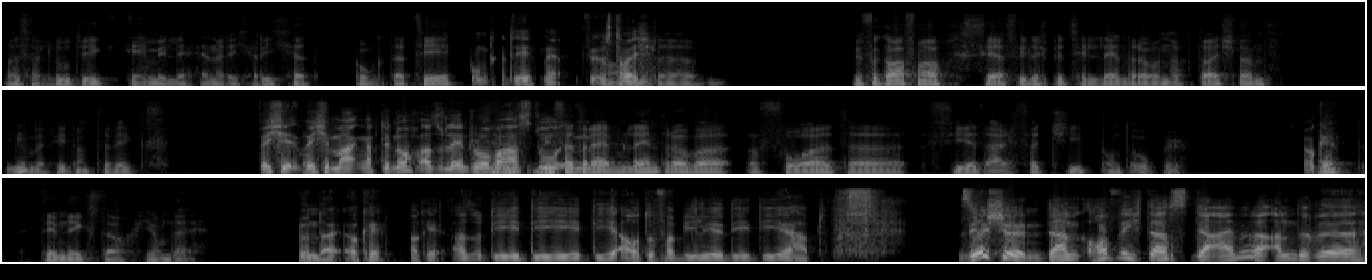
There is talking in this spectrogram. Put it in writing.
also Ludwig Emil Heinrich Richard.at. .at, ja, für Österreich. Und, äh, wir verkaufen auch sehr viele, speziell Land Rover nach Deutschland. Mhm. Sind wir viel unterwegs. Welche, welche Marken habt ihr noch? Also Land Rover hast du. Wir vertreiben Land Rover, Ford, Fiat Alpha, Jeep und Opel. Okay. Und demnächst auch Hyundai. Hyundai, okay, okay. Also die, die, die Autofamilie, die, die ihr habt. Sehr schön. Dann hoffe ich, dass der eine oder andere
